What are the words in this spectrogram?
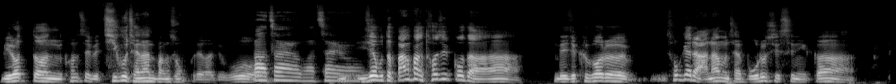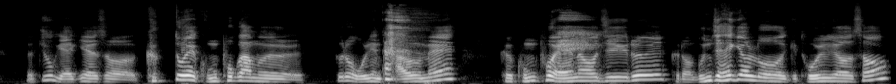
밀었던 컨셉이 지구 재난 방송 그래가지고 맞아요, 맞아요. 이- 이제부터 빵빵 터질 거다. 근데 이제 그거를 소개를 안 하면 잘 모를 수 있으니까 쭉 얘기해서 극도의 공포감을 끌어올린 다음에 그 공포 에너지를 그런 문제 해결로 이렇게 돌려서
